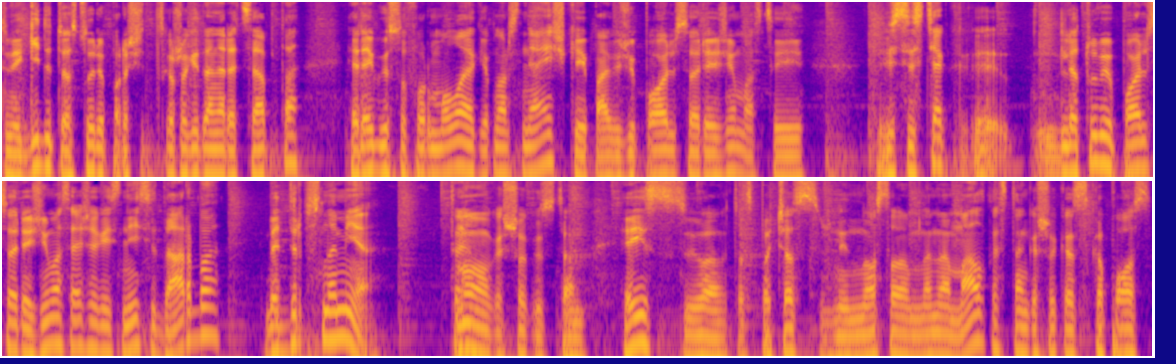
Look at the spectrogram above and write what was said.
tai gydytojas turi parašyti kažkokį ten receptą ir jeigu jis suformuoluoja kaip nors neaiškiai, pavyzdžiui, poilsio režimas, tai jis vis tiek, e, lietuvių poilsio režimas reiškia, kad jis neįs į darbą, bet dirbs namie. Taip. Nu, kažkokius ten eis, va, tas pačias, žinai, nuosavam name malkas ten kažkokias kapos,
